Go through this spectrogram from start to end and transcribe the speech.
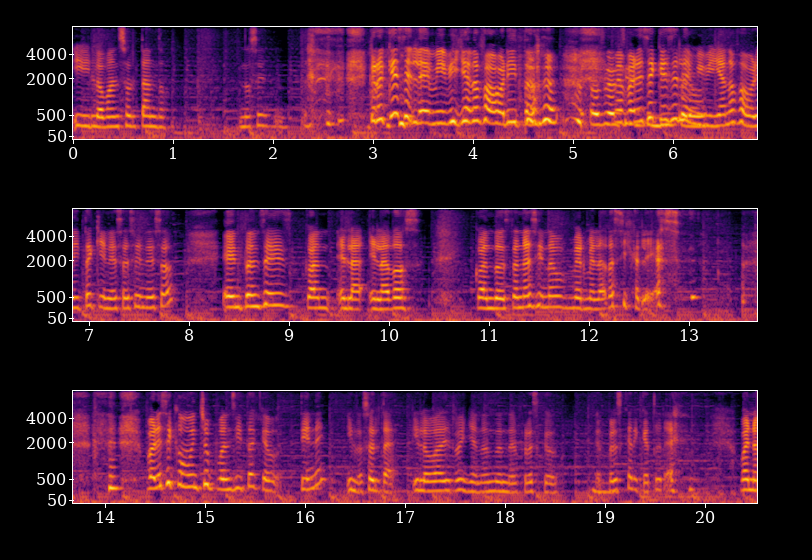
y lo van soltando. No sé. Creo que es el de mi villano favorito. O sea, me sí parece que es el de mi villano favorito quienes hacen eso. Entonces cuan- en la en la 2 cuando están haciendo mermeladas y jaleas Parece como un chuponcito que tiene y lo suelta y lo va rellenando en el fresco. Pero es caricatura. Bueno,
